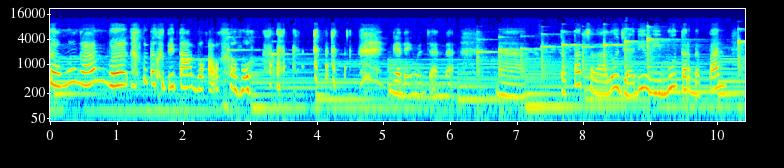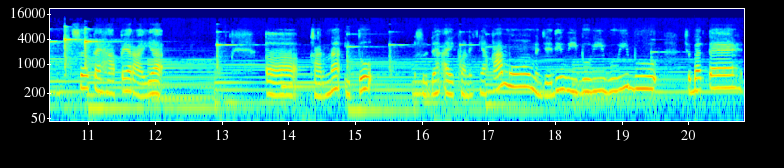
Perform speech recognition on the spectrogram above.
kamu ngambek. Aku takut ditabok kalau kamu. Nggak ada yang bercanda. Nah tetap selalu jadi wibu terdepan se-THP Raya. Uh, karena itu sudah ikoniknya kamu menjadi wibu-wibu-wibu coba teh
